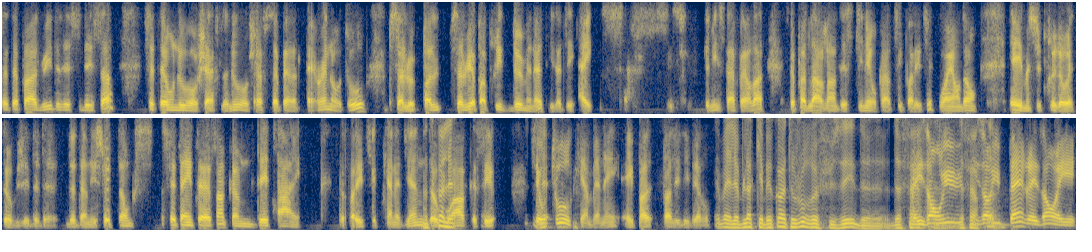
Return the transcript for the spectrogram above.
c'était pas à lui de décider ça, c'était au nouveau chef. Le nouveau chef s'appelle Aaron O'Toole. Ça, lui, pas, ça lui a pas pris deux minutes. Il a dit hey, ça, c'est fini cette affaire-là. C'est pas de l'argent destiné aux partis politiques. Voyons donc. Et M. Trudeau était obligé de, de, de donner suite. Donc, c'est intéressant comme détail de politique canadienne En de le- voir que c'est c'est le- O'Toole qui a mené et pas, pas les libéraux. Eh ben, le Bloc québécois a toujours refusé de, de faire ils ont ça- eu, ils ont eu bien raison et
